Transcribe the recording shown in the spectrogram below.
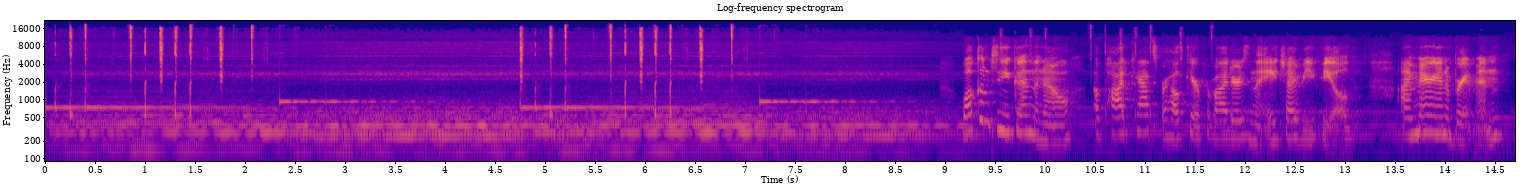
Welcome to NECA in the Know, a podcast for healthcare providers in the HIV field. I'm Mariana Braitman.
